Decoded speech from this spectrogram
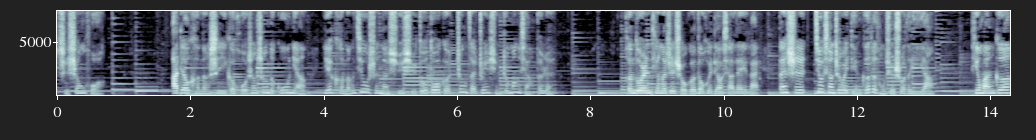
是生活。阿刁可能是一个活生生的姑娘，也可能就是那许许多多个正在追寻着梦想的人。很多人听了这首歌都会掉下泪来，但是就像这位点歌的同学说的一样，听完歌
